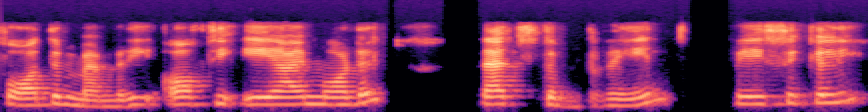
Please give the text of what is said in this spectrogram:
for the memory of the AI model. That's the brain, basically.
